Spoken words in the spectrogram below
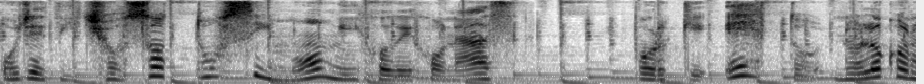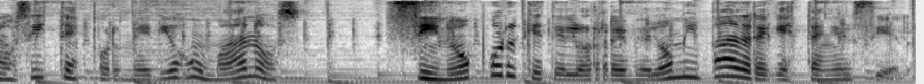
Oye, dichoso tú, Simón, hijo de Jonás, porque esto no lo conociste por medios humanos, sino porque te lo reveló mi Padre que está en el cielo.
